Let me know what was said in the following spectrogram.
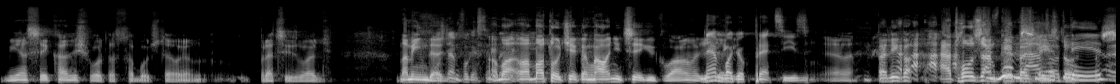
milyen székház is volt, az Szabolcs, te olyan precíz vagy. Na mindegy. Most nem fog eszembe a, ma- a Matolcsiéknak már annyi cégük van, hogy... Nem egy- vagyok precíz. Pedig, a, hát hozzám Nem képest biztos. sértés.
